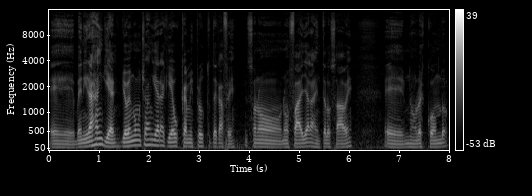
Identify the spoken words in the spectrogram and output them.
eh, venir a janguear. Yo vengo mucho a janguear aquí a buscar mis productos de café. Eso no, no falla, la gente lo sabe. Eh, no lo escondo.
